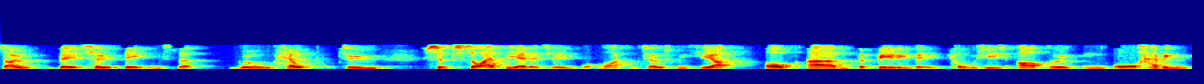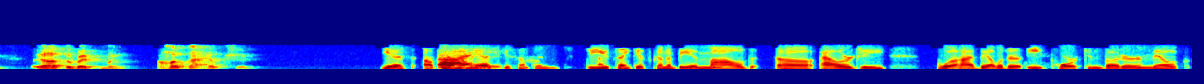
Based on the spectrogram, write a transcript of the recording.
So they're two things that will help to subside the energy, what Michael tells me here, of um, the feeling that it causes after eating or having uh, the red meat. I hope that helps you. Yes. Um, now let me ask you something. Do you think it's going to be a mild uh, allergy? Will I be able to eat pork and butter and milk,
